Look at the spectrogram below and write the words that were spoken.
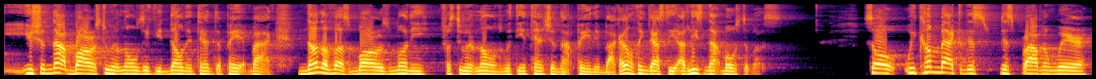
you should not borrow student loans if you don't intend to pay it back. None of us borrows money for student loans with the intention of not paying it back. I don't think that's the at least not most of us. So we come back to this this problem where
